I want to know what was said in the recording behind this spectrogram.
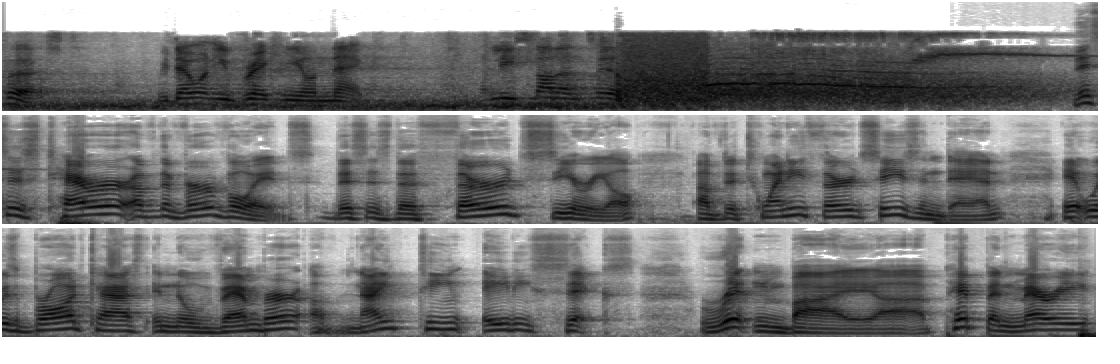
first. We don't want you breaking your neck. At least not until. This is Terror of the Vervoids. This is the third serial of the 23rd season, Dan. It was broadcast in November of 1986. Written by uh, Pip and Mary,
